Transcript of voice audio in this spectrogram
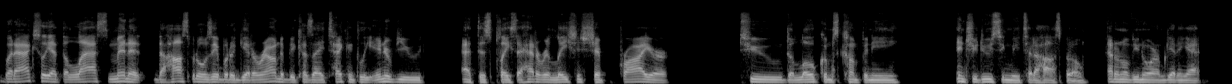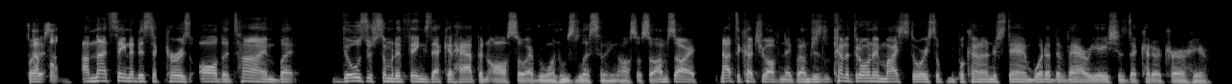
But actually, at the last minute, the hospital was able to get around it because I technically interviewed at this place. I had a relationship prior to the locums company introducing me to the hospital. I don't know if you know what I'm getting at. But Absolutely. I'm not saying that this occurs all the time, but those are some of the things that could happen also, everyone who's listening also. So I'm sorry not to cut you off, Nick, but I'm just kind of throwing in my story so people kind of understand what are the variations that could occur here.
